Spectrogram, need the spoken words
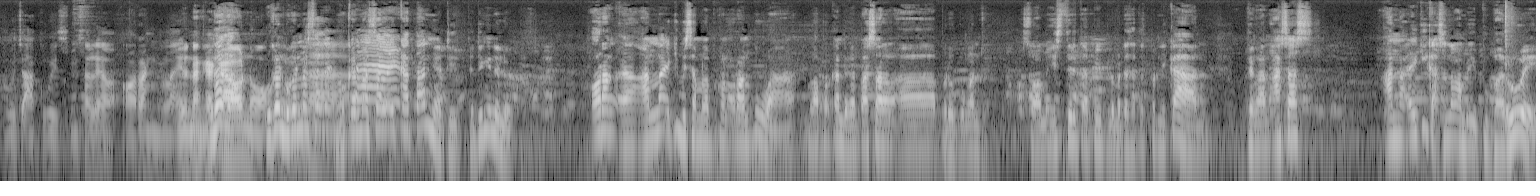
bocah aku wis misalnya orang Ya lain nang kakak ono. Bukan bukan masalah Nah. bukan masalah ikatannya, Dit. Jadi gini loh. Orang eh, anak ini bisa melaporkan orang tua, melaporkan dengan pasal eh, berhubungan suami istri tapi belum ada status pernikahan dengan asas anak iki gak seneng ambil ibu baru e.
